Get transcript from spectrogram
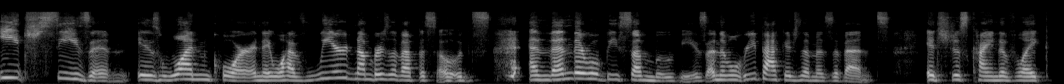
each season is one cour and they will have weird numbers of episodes and then there will be some movies and then we'll repackage them as events it's just kind of like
